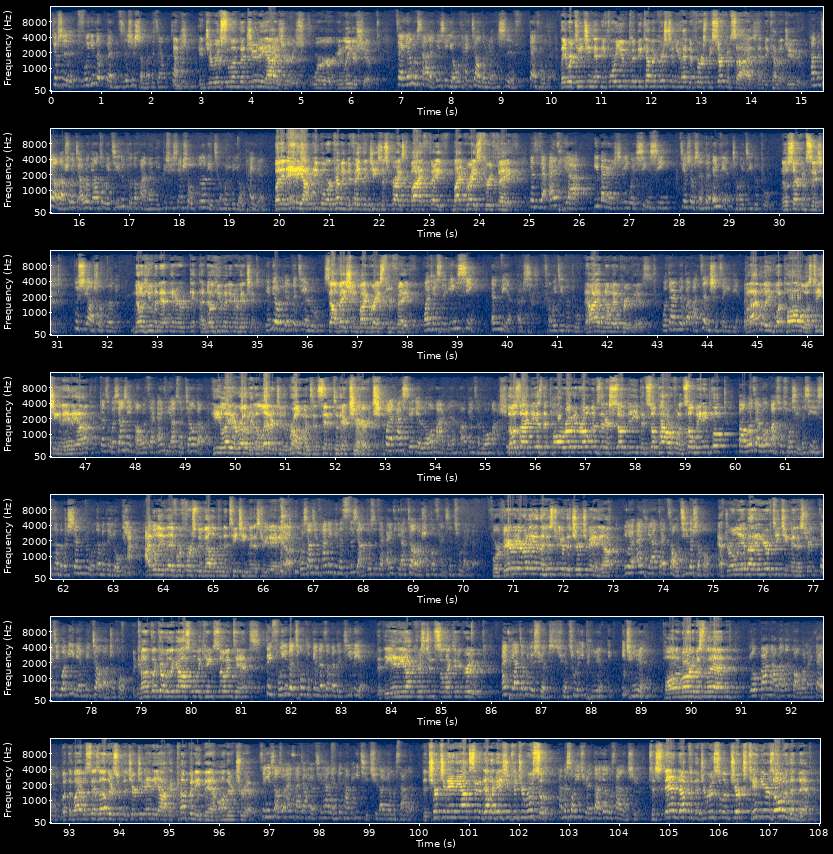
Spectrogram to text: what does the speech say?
就是福音的本质是什么的张张力。 In, in Jerusalem, the Judaizers were in leadership. 在耶路撒冷那些犹太教的人是带头的， They were teaching that before you could become a Christian, you had to first be circumcised and become a Jew. 他们教导说，假如你要作为基督徒的话呢，你必须先受割礼，成为一个犹太人。 But in Antioch, people were coming to faith in Jesus Christ by faith, by grace through faith. 但是在安提阿， 一般人是因为信心接受神的恩典，成为基督徒， No circumcision, 不需要受割礼， no human, inter, uh, no human intervention. 也没有人的介入， Salvation by grace through faith. 完全是因信恩典而成为基督徒。 Now, I have no way to prove this, 我当然没有办法证实这一点， but I believe what Paul was teaching in Antioch, 但是我相信保罗在安提阿所教导的， he later wrote in a letter to the Romans and sent it to their church. 后来他写给罗马人，哈，变成罗马书。 Those ideas that Paul wrote in Romans that are so deep and so powerful and so meaningful, 保罗在罗马书所写的信息是那么的深入，那么的有力。 I believe they were first developed in the teaching ministry at Antioch. 我相信他那边的思想就是在安提阿教导时候产生出来的。 For very early in the history of the church of Antioch, 因为安提阿在早期的时候， after only about a year of teaching ministry, 在经过一年被教导之后， the conflict over the gospel became so intense 对福音的冲突变得这么的激烈， that the Antioch Christians selected a group. 安提阿教会就选选出了一群人，一一群人， Paul and Barnabas led, but the Bible says others from the church at Antioch accompanied them on their trip. The church at Antioch sent a delegation to Jerusalem to stand up to the Jerusalem church 10 years older than them.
